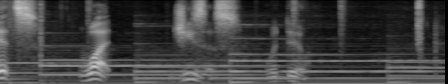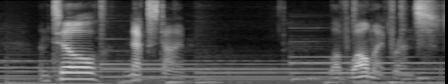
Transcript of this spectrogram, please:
It's what Jesus would do. Until next time, love well, my friends.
